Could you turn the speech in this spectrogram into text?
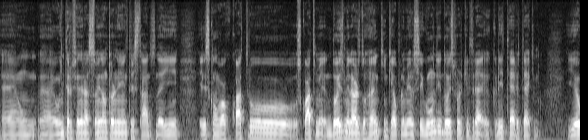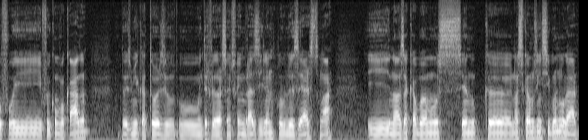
é um, é, o Interfederações é um torneio entre estados. Daí eles convocam quatro, os quatro, dois melhores do ranking, que é o primeiro o segundo, e dois por critério técnico. E eu fui, fui convocado. Em 2014, o, o Interfederações foi em Brasília, no Clube do Exército, lá. E nós acabamos sendo... Nós ficamos em segundo lugar.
